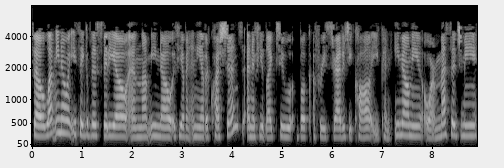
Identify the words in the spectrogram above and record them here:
So let me know what you think of this video and let me know if you have any other questions. And if you'd like to book a free strategy call, you can email me or message me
